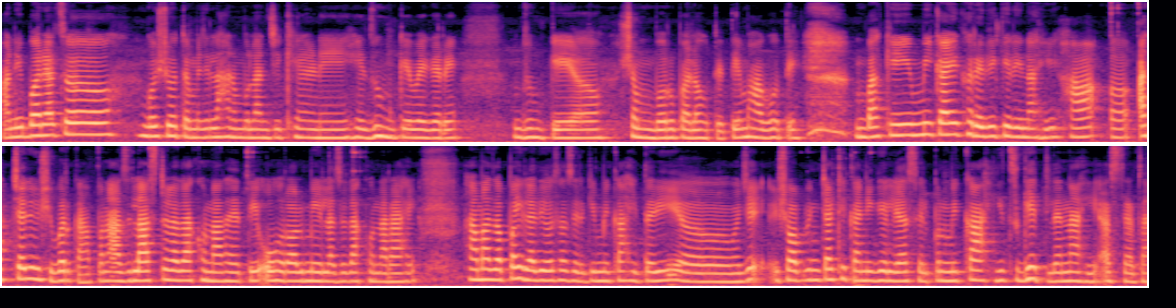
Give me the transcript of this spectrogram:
आणि बऱ्याच गोष्टी होत्या म्हणजे लहान मुलांची खेळणे हे झुमके वगैरे. झुमके शंभर रुपयाला होते ते महाग होते. बाकी मी काही खरेदी केली नाही. हा आजच्या दिवशी बरं का पण आज लास्टला दाखवणार आहे ते ओव्हरऑल मेलाचं दाखवणार आहे. हा माझा पहिला दिवस असेल की मी काहीतरी म्हणजे शॉपिंगच्या ठिकाणी गेले असेल पण मी काहीच घेतलं नाही असल्याचा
